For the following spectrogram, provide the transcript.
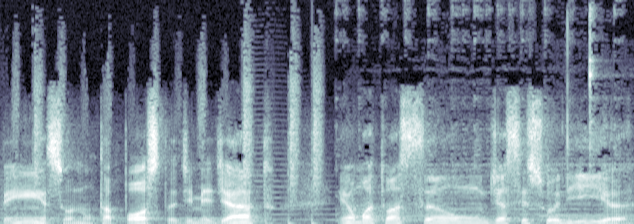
pensa ou não está posta de imediato, é uma atuação de assessoria,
